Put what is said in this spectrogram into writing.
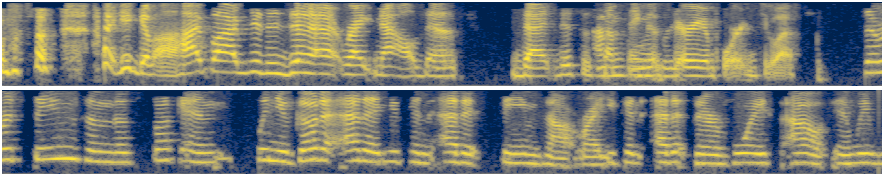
I can give a high five to the Jeanette right now that that this is Absolutely. something that's very important to us. There were themes in this book, and when you go to edit, you can edit themes out, right? You can edit their voice out, and we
